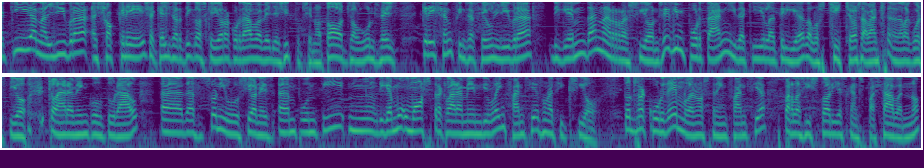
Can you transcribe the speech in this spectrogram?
Aquí, en el llibre, això creix, aquells articles que jo recordava haver llegit, potser no tots, alguns d'ells, creixen fins a ser un llibre, diguem, de narracions. És important, i d'aquí la tria de los chichos, abans de la qüestió clarament cultural, eh, de Són il·lusiones. En Puntí, mm, diguem, ho mostra clarament. Diu, la infància és una ficció. Tots recordem la nostra infància per les històries que ens passaven, no?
